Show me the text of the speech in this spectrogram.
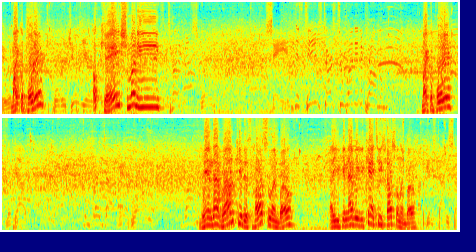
It was Michael Porter? Porter Jr. Okay, shmoney. Square. Save. This team starts to run into problems. Michael Porter. Look out. Damn, that Braun kid is hustling, bro. Uh, you can never, you can't teach hustling, bro. up against Dyson.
